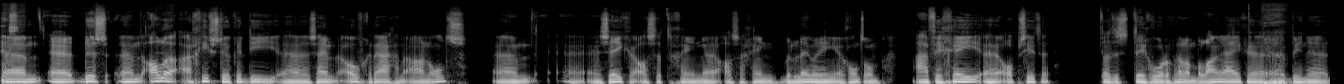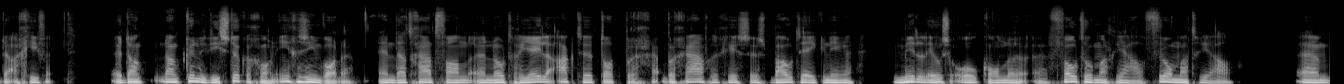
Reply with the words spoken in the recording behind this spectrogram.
um, uh, dus um, alle archiefstukken die uh, zijn overgedragen aan ons. Uh, en zeker als, het geen, als er geen belemmeringen rondom AVG op zitten, dat is tegenwoordig wel een belangrijke Ja. eh, binnen de archieven. Eh, dan, dan kunnen die stukken gewoon ingezien worden. En dat gaat van eh, notariële akten tot begraafregisters, bouwtekeningen, middeleeuwse oorkonden, eh, fotomateriaal, filmmateriaal. Ehm,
